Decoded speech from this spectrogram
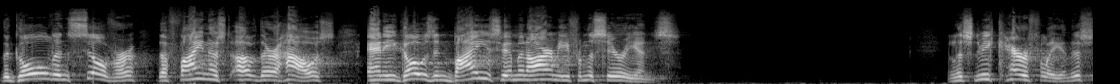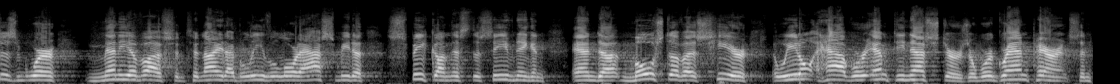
the gold and silver, the finest of their house, and he goes and buys him an army from the Syrians. And listen to me carefully, and this is where many of us, and tonight I believe the Lord asked me to speak on this this evening, and, and uh, most of us here, we don't have, we're empty nesters or we're grandparents, and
